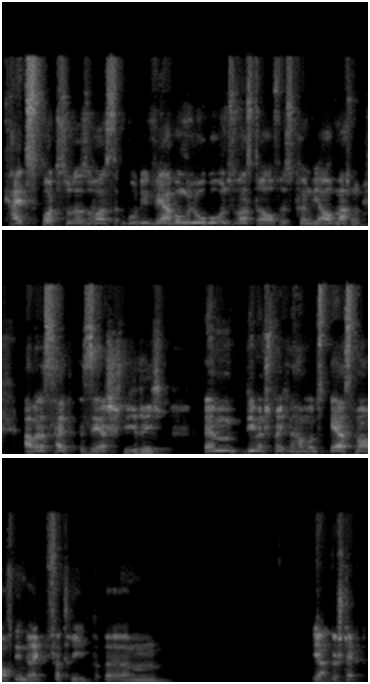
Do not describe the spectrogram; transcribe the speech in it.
Kite-Spots oder sowas, wo die Werbung, Logo und sowas drauf ist, können wir auch machen. Aber das ist halt sehr schwierig. Ähm, dementsprechend haben wir uns erstmal auf den Direktvertrieb ähm, ja, gesteckt.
